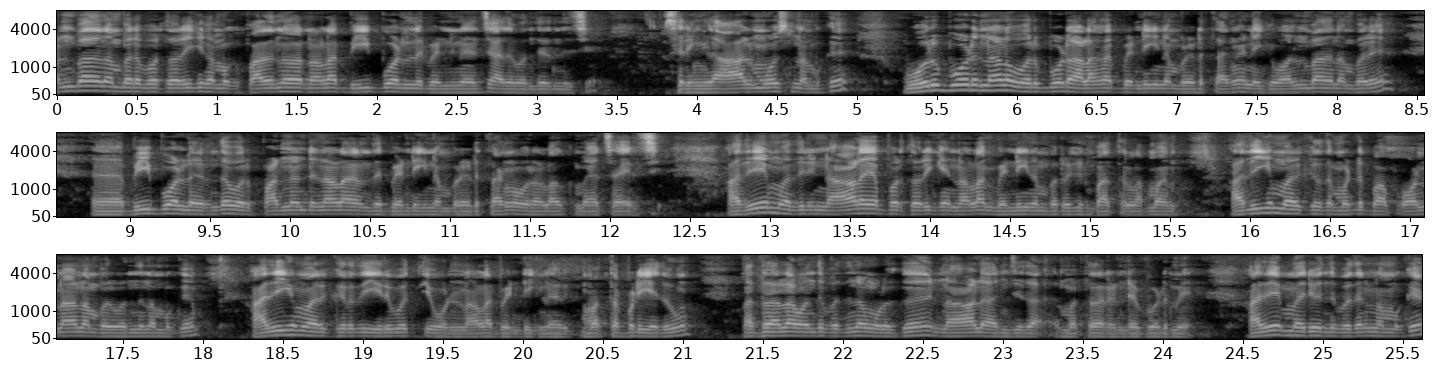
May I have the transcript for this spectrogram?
ஒன்பது நம்பரை பொறுத்த வரைக்கும் நமக்கு பதினோரு நாளாக பி போர்டில் பெண்டிங் இருந்துச்சு அது வந்துருந்துச்சு. சரிங்களா? ஆல்மோஸ்ட் நமக்கு ஒரு போர்டுனால ஒரு போர்டு அழகாக பெண்டிங் நம்பர் எடுத்தாங்க. இன்றைக்கி ஒன்பது நம்பரு பி போர்டில் இருந்த ஒரு பன்னெண்டு நாளாக இருந்த பெண்டிங் நம்பர் எடுத்தாங்க. ஓரளவுக்கு மேட்ச் ஆயிடுச்சு அதே மாதிரி நாளைய பொறுத்த வரைக்கும் என்னெல்லாம் பெண்டிங் நம்பர் இருக்குன்னு பார்த்துலாமா அதிகமாக இருக்கிறத மட்டும் பார்ப்போம். ஒன்றா நம்பர் வந்து நமக்கு அதிகமாக இருக்கிறது இருபத்தி ஒன்று நாளாக பெண்டிங்கில் இருக்குது மற்றபடி எதுவும் மற்றதெல்லாம் வந்து பார்த்திங்கன்னா உங்களுக்கு நாலு அஞ்சு தான். மற்ற ரெண்டு போர்டுமே அதே மாதிரி வந்து பார்த்திங்கன்னா நமக்கு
